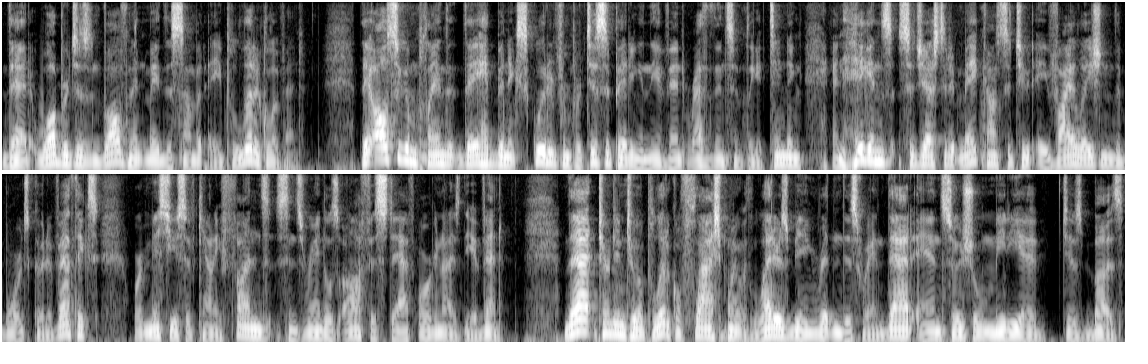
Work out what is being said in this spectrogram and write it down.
that Walbridge's involvement made the summit a political event. They also complained that they had been excluded from participating in the event rather than simply attending, and Higgins suggested it may constitute a violation of the board's code of ethics or misuse of county funds since Randall's office staff organized the event. That turned into a political flashpoint with letters being written this way and that, and social media just buzz.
